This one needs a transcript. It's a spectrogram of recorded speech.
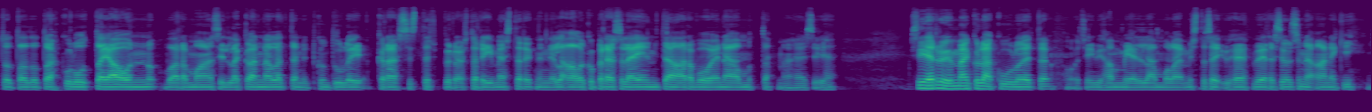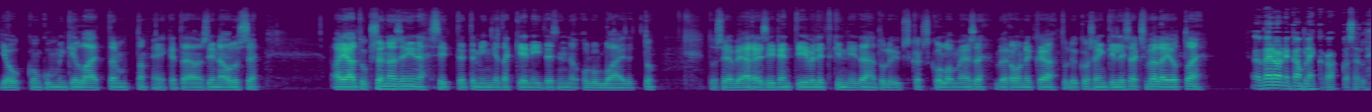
tota, tota, kuluttaja on varmaan sillä kannalla, että nyt kun tuli Crashista Spyroista remasterit, niin niillä alkuperäisellä ei mitään arvoa enää mutta mä en siihen – siihen ryhmään kyllä kuulun, että olisin ihan mielellään molemmista se yhden version sinne ainakin joukkoon kumminkin laittanut, mutta ehkä tämä on siinä ollut se ajatuksena siinä sitten, että minkä takia niitä sinne on ollut laitettu. Tosiaan vielä Resident Evilitkin, niitähän tuli 1, 2, 3 ja se Veronika, ja tuliko senkin lisäksi vielä jotain? Veronikan Pleikka kakkoselle.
